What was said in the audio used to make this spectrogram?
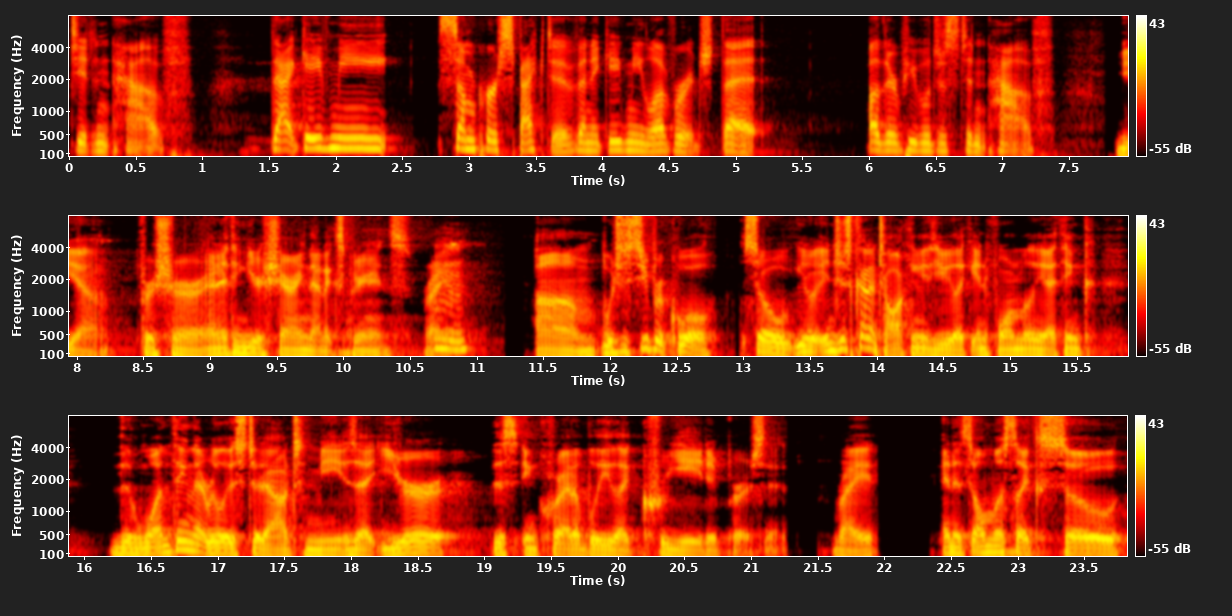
didn't have. That gave me some perspective and it gave me leverage that other people just didn't have. Yeah, for sure. And I think you're sharing that experience, right? Mm-hmm. Um, which is super cool. So, you know, in just kind of talking with you like informally, I think the one thing that really stood out to me is that you're this incredibly like creative person, right? And it's almost like so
